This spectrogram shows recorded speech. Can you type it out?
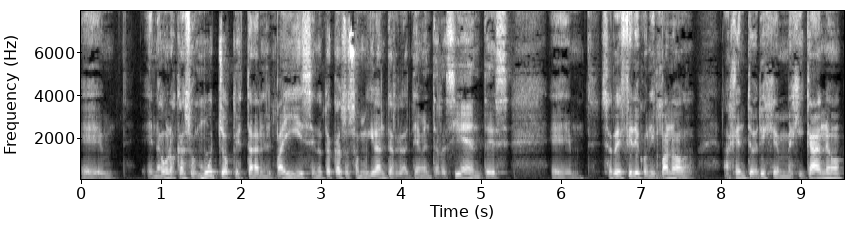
eh, en algunos casos muchos que están en el país, en otros casos son migrantes relativamente recientes. Eh, se refiere con hispanos a gente de origen mexicano,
